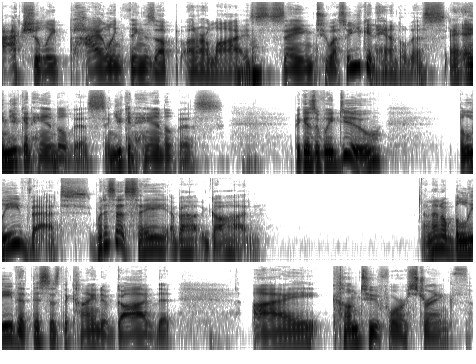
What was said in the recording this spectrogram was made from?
actually piling things up on our lives, saying to us, "So oh, you can handle this, and you can handle this, and you can handle this." Because if we do, believe that, what does that say about God? And I don't believe that this is the kind of God that I come to for strength.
